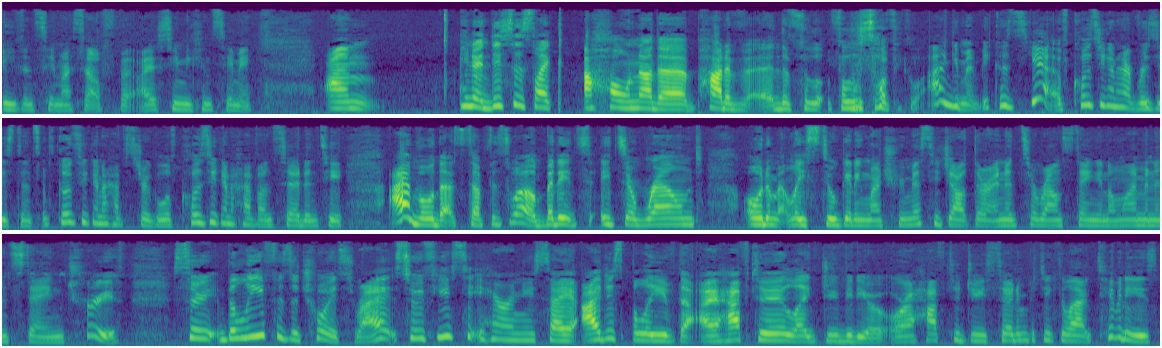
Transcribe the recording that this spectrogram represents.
even see myself, but I assume you can see me. Um, you know, this is like a whole nother part of uh, the philosophical argument because, yeah, of course you're going to have resistance. Of course you're going to have struggle. Of course you're going to have uncertainty. I have all that stuff as well, but it's, it's around ultimately still getting my true message out there and it's around staying in alignment and staying truth. So belief is a choice, right? So if you sit here and you say, I just believe that I have to like do video or I have to do certain particular activities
